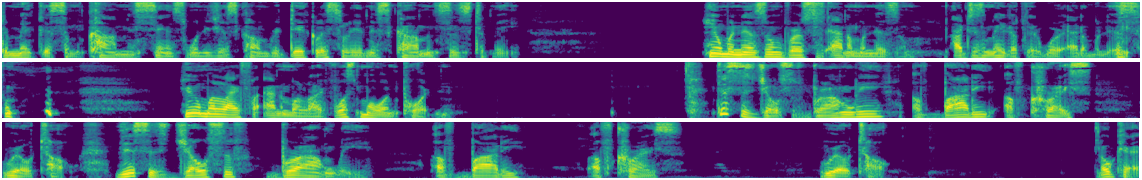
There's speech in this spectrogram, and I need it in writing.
to make it some common sense when it just come ridiculously and it's common sense to me. Humanism versus animalism. I just made up that word, animalism. Human life or animal life? What's more important? This is Joseph Brownlee of Body of Christ Real Talk. This is Joseph Brownlee of Body of Christ Real Talk. Okay.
